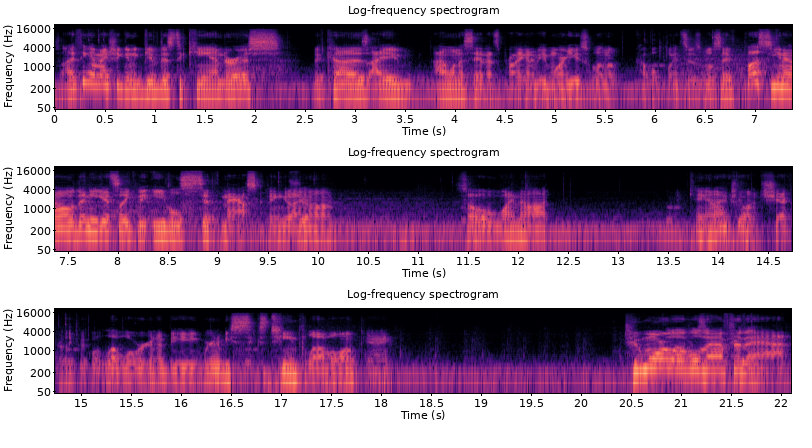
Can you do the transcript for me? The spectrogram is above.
So I think I'm actually gonna give this to Canderous because I I want to say that's probably gonna be more useful than a couple points as will save. Plus, you know, then he gets like the evil Sith mask thing going Sure. on. So why not? Okay, and I actually want to check really quick what level we're gonna be. We're gonna be 16th level. Okay. Two more levels after that,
